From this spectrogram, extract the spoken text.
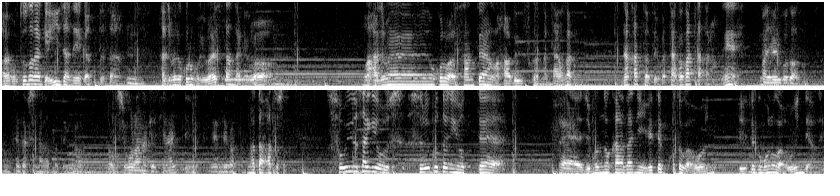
あ落とさなきゃいいじゃねえかってさうん、うん初めの頃も言われてたんだけど、まあ、初めの頃は3テラのハードディスクなんか高かっなかったというか高かったからね。まあ入れることは選択肢なかったというか、うん絞らなきゃいけないっていう前提があった。またあとそそういう作業をしすることによって、えー自分の体に入れていくことが多い入れていくものが多いんだよね。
